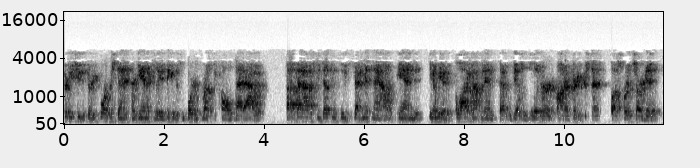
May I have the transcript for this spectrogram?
32%-34% organically. I think it was important for us to call that out. Uh that obviously does include Segment now, and, you know, we have a lot of confidence that we'll be able to deliver on our 30%+ plus growth target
